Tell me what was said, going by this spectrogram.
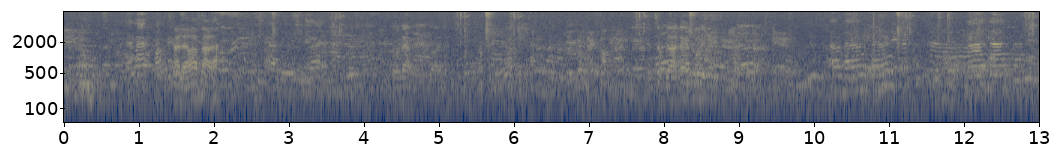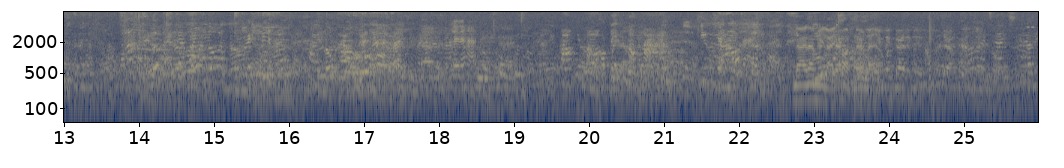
ไปดูเลยใช่ไหมเรื่องงานจะมีอย่างนี้ได้ไหมได้แล้วครับได้แล้วตัวแรกสัปดาห์หน้าด้วยเอานางนางนางคิวยาวได้นะมีหลายช็อตได้แล้วใกล้ๆได้ไหมครับอาจาร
